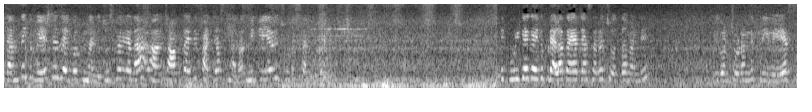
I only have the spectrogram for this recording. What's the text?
ఇదంతా ఇంకా వేస్టేజ్ అయిపోతుందండి. చూస్తున్నారు కదా చాక్తో అయితే కట్ చేస్తున్నారు. అది మీకు క్లియర్గా చూపిస్తారు ఇప్పుడు. ఇది కూల్ కేక్ అయితే ఇప్పుడు ఎలా తయారు చేస్తారో చూద్దామండి. ఇది కొంచెం చూడండి త్రీ లేయర్స్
